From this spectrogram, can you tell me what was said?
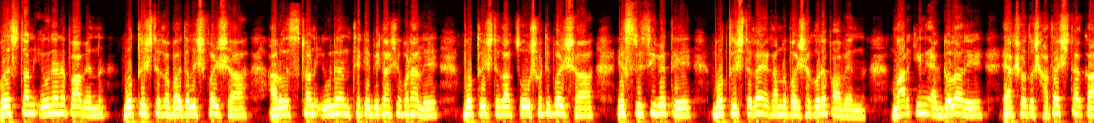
ওয়েস্টার্ন ইউনিয়নে পাবেন বত্রিশ টাকা পঁয়তাল্লিশ পয়সা। আর ওয়েস্টার্ন ইউনিয়ন থেকে বিকাশে পাঠালে বত্রিশ টাকা চৌষট্টি পয়সা। এসটিসি পেতে বত্রিশ টাকা একান্ন পয়সা করে পাবেন। মার্কিন এক ডলারে একশত সাতাশ টাকা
